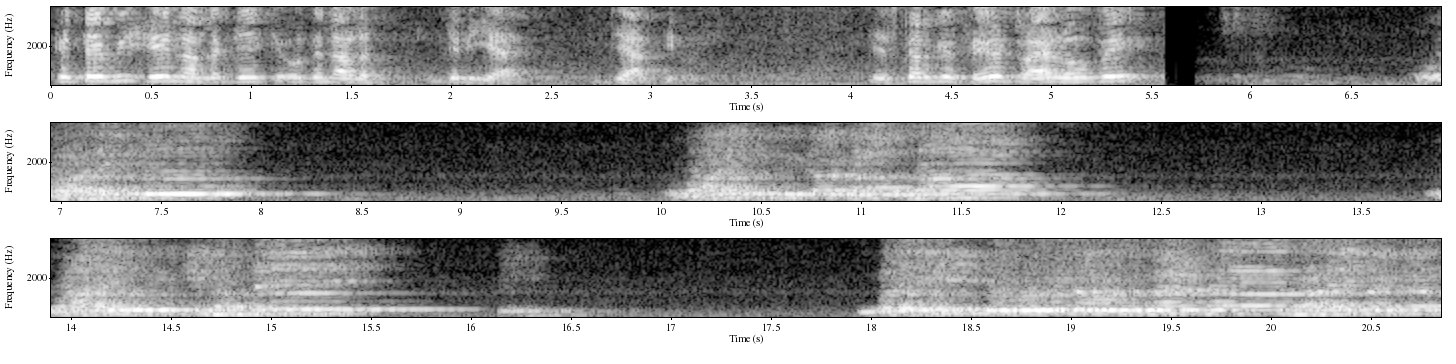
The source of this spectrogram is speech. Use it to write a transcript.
ਕਿਤੇ ਵੀ ਇਹ ਨਾ ਲੱਗੇ ਕਿ ਉਹਦੇ ਨਾਲ ਜਿਹੜੀ ਹੈ ਜ਼ਿਆਦਤੀ ਹੋਈ। ਇਸ ਕਰਕੇ ਫੇਰ ਟ੍ਰਾਇਲ ਹੋਵੇ ਵਾਹਿਗੁਰੂ। ਵਾਹਿਗੁਰੂ ਜੀ ਕਾ ਖਾਲਸਾ। ਵਾਹਿਗੁਰੂ ਜੀ ਕੀ ਫਤਿਹ। ਬੜੀ ਜ਼ਰੂਰੀ ਅਨਾਉਂਸਮੈਂਟ ਸਾਰੇ ਨਗਰ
